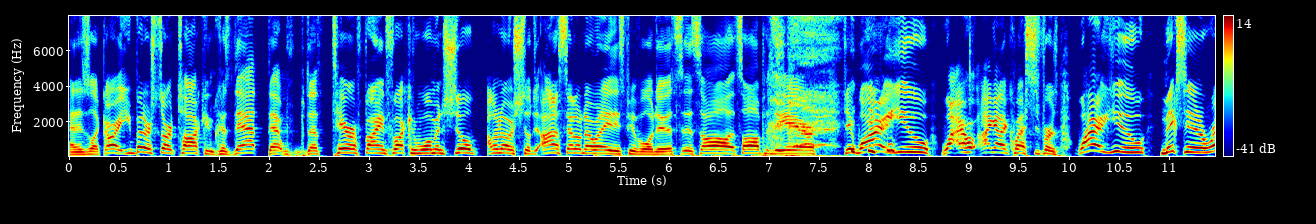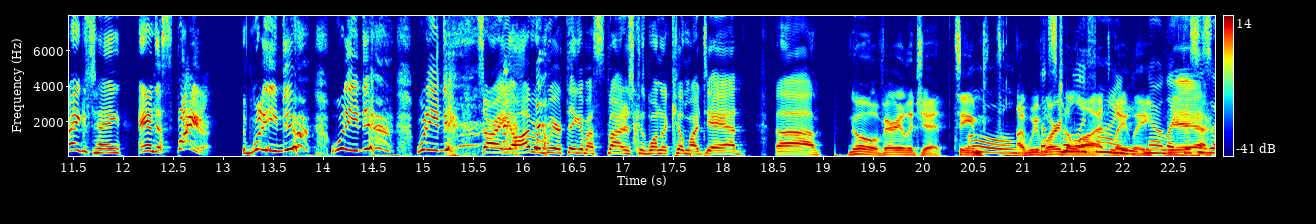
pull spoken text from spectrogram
And is like, all right, you better start talking because that that that terrifying fucking woman, she'll I don't know she'll do. Honestly, I don't know what any of these people will do. It's it's all it's all up in the air. Why are you? Why I got a question first. Why are you mixing an orangutan and a spider? What do you do? What do you do? What do you do? Sorry, y'all. I have a weird thing about spiders because one to kill my dad. Uh, No, very legit. Seems Oh, uh, we've learned totally a lot fine. lately. No, like this is a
